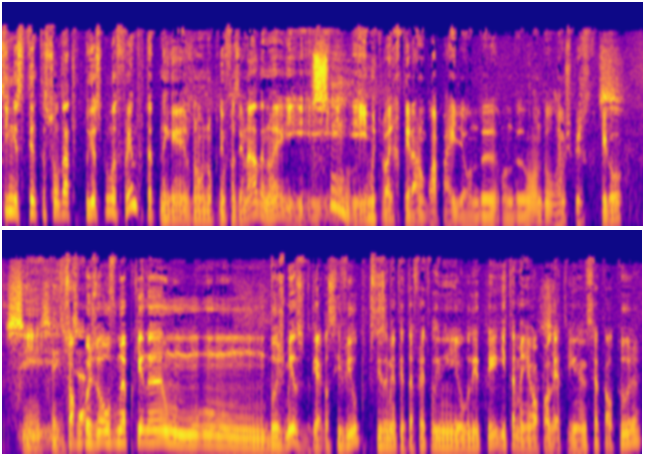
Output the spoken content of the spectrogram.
tinha 70 soldados portugueses pela frente, portanto ninguém, eles não, não podiam fazer nada, não é? E, e, e muito bem, retiraram lá para a ilha onde, onde, onde o Lemos Pires se retirou. Sim, e, sim. Só que depois houve uma pequena, um, um, dois meses de guerra civil, precisamente entre a Fretilin e a UDT, e também a Opodeti em certa altura.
